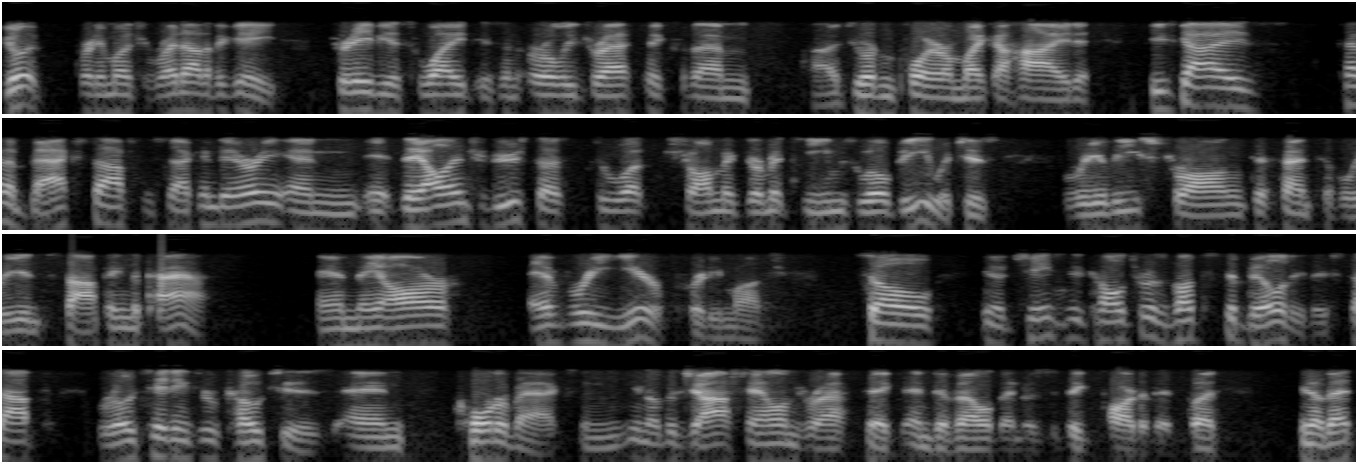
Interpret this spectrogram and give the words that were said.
good pretty much right out of the gate. Tre'Davious White is an early draft pick for them. Uh, Jordan Poyer, Micah Hyde. These guys kind of backstops the secondary, and it, they all introduced us to what Sean McDermott teams will be, which is really strong defensively and stopping the pass. And they are every year pretty much. So, you know, changing the culture is about stability. They stopped rotating through coaches and quarterbacks, and you know, the Josh Allen draft pick and development was a big part of it. But you know, that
